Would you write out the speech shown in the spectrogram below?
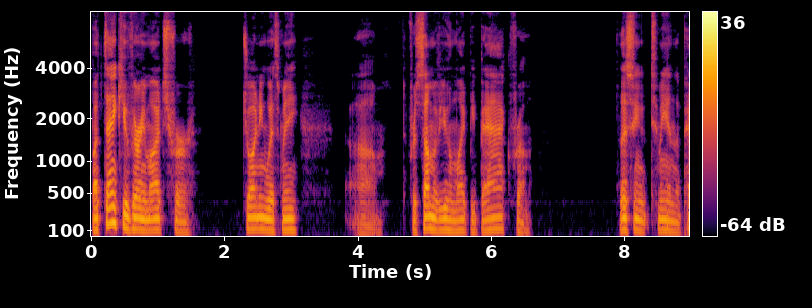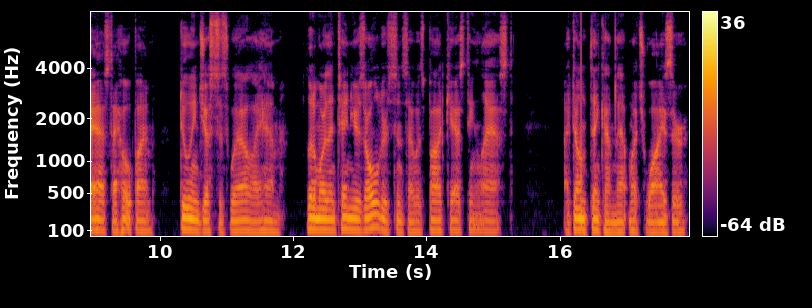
But thank you very much for joining with me. Um, for some of you who might be back from listening to me in the past, I hope I'm doing just as well. I am a little more than 10 years older since I was podcasting last. I don't think I'm that much wiser.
